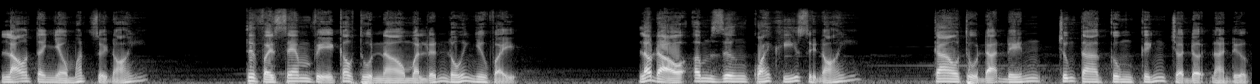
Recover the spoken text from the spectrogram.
Lão ta nhèo mắt rồi nói. Tôi phải xem vị cao thủ nào mà lớn lối như vậy. Lão đạo âm dương quái khí rồi nói, Cao thủ đã đến, Chúng ta cung kính chờ đợi là được.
